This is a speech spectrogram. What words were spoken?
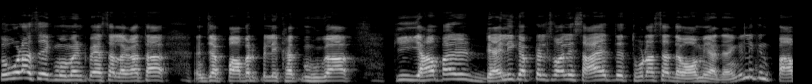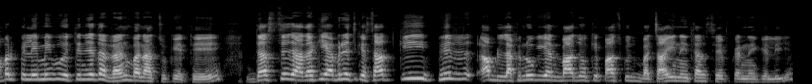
थोड़ा सा एक मोमेंट पे ऐसा लगा था, जब पावर प्ले खत्म हुआ, कि यहाँ पर दिल्ली कैपिटल्स वाले शायद थोड़ा सा दबाव में आ जाएँगे, लेकिन पावर प्ले में भी वो इतने ज़्यादा रन बना चुके थे, दस से ज़्यादा की एवरेज के साथ, कि फिर अब लखनऊ के गेंदबाजों के पास कुछ बचा ही नहीं था सेव करने के लिए।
